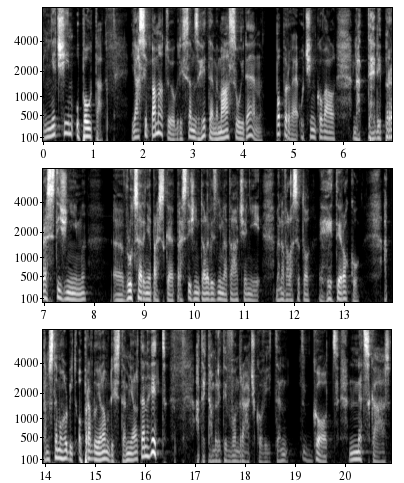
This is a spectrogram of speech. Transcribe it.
něčím upoutat. Já si pamatuju, když jsem s hitem Má svůj den poprvé účinkoval na tehdy prestižním eh, v Lucerně pražské prestižním televizním natáčení. Jmenovalo se to Hity roku. A tam jste mohl být opravdu jenom, když jste měl ten hit. A teď tam byli ty Vondráčkoví, ten God, Neckář,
